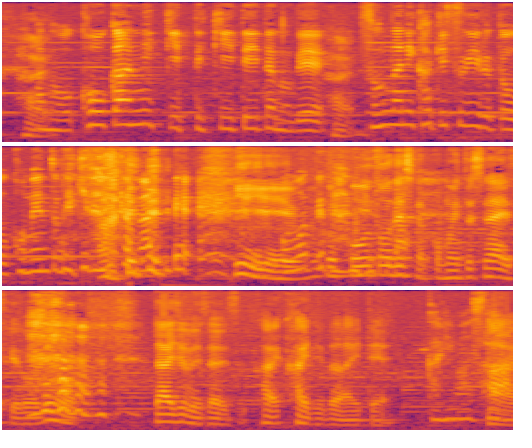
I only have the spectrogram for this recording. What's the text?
はい、あの交換日記って聞いていたので、そんなに書きすぎるとコメントできないかなって いえいえ思ってたんですが。口頭でしかコメントしないですけどでも 大丈夫です書いていただいて。わかりました、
